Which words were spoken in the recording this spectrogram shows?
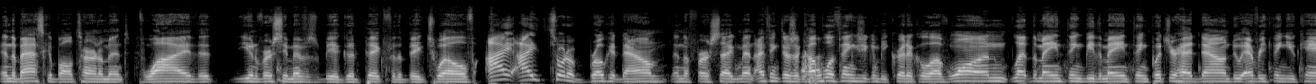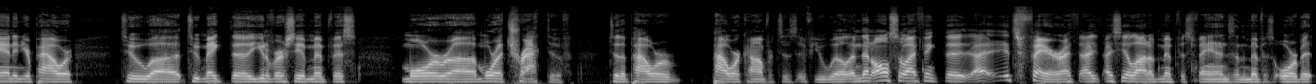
in the basketball tournament why the University of Memphis would be a good pick for the Big 12. I, I sort of broke it down in the first segment. I think there's a uh-huh. couple of things you can be critical of. One, let the main thing be the main thing. Put your head down. Do everything you can in your power to uh, to make the University of Memphis more uh, more attractive to the power power conferences, if you will. And then also, I think that uh, it's fair. I, I, I see a lot of Memphis fans in the Memphis orbit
